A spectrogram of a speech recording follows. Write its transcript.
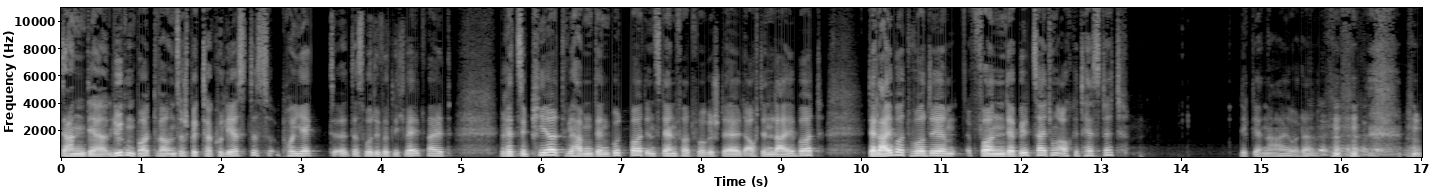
Dann der Lügenbot war unser spektakulärstes Projekt. Äh, das wurde wirklich weltweit rezipiert. Wir haben den Goodbot in Stanford vorgestellt, auch den Liebot. Der Liebot wurde von der Bildzeitung auch getestet. Liegt ja nahe, oder?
